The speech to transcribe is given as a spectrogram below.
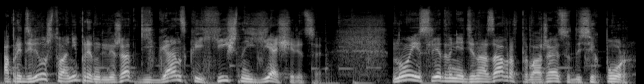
определил, что они принадлежат гигантской хищной ящерице. Но исследования динозавров продолжаются до сих пор.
